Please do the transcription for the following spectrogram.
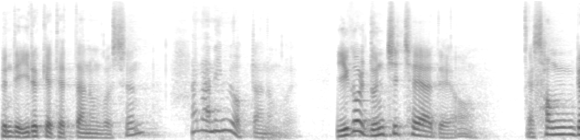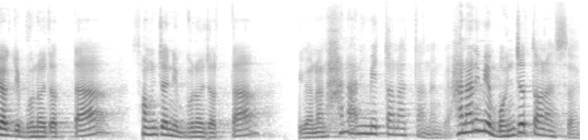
근데 이렇게 됐다는 것은 하나님이 없다는 거예요. 이걸 눈치채야 돼요. 성벽이 무너졌다, 성전이 무너졌다. 이거는 하나님이 떠났다는 거예요. 하나님이 먼저 떠났어요.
